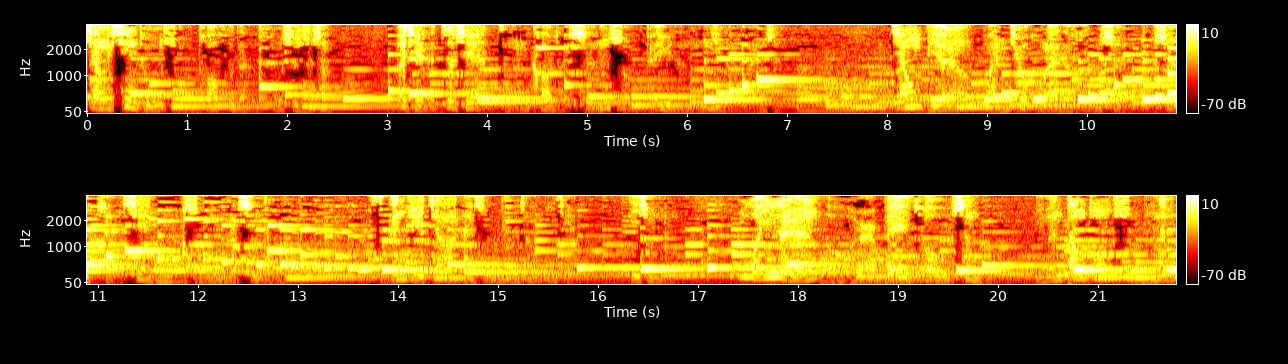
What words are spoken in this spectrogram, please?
向信徒所托付的服饰之上，而且这些只能靠着神所给予的能力来完成。将别人挽救回来的服饰是只限于属灵的信徒的，是根据加拉太书六章一节。弟兄们，如果一个人偶尔被错误胜过，你们当中属灵的人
